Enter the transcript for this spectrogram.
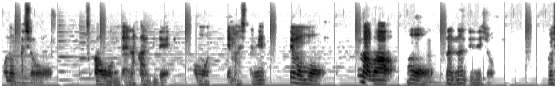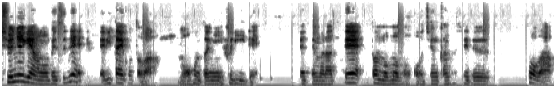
この場所を使おうみたいな感じで思ってましたね。でももう、今はもう、ななんて言うんでしょう。もう収入源はもう別で、やりたいことはもう本当にフリーでやってもらって、どんどんどんどんこう循環させる方が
